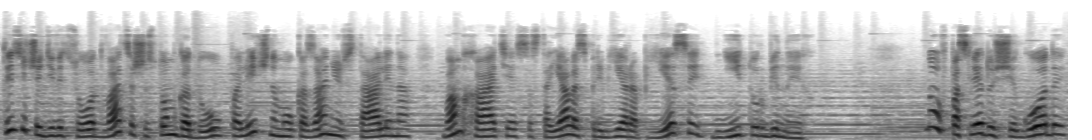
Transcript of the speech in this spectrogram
В 1926 году по личному указанию Сталина в Амхате состоялась премьера пьесы «Дни Турбиных». Но в последующие годы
